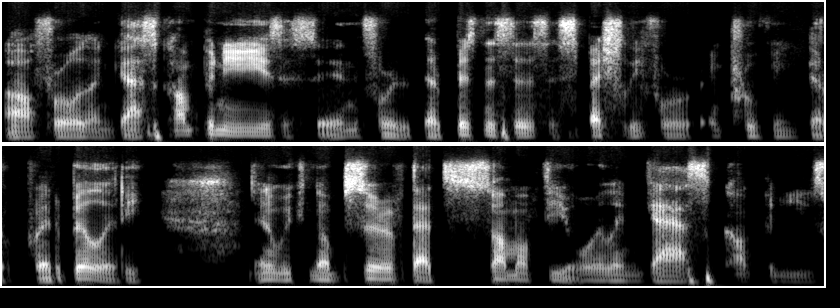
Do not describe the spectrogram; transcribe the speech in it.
uh, for oil and gas companies and for their businesses, especially for improving their credibility. And we can observe that some of the oil and gas companies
